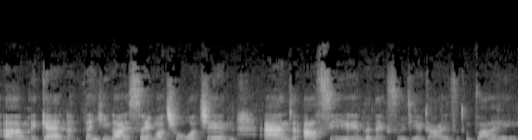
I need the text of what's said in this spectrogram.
Um, again thank you guys so much for watching and I'll see you in the next video guys. Bye.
